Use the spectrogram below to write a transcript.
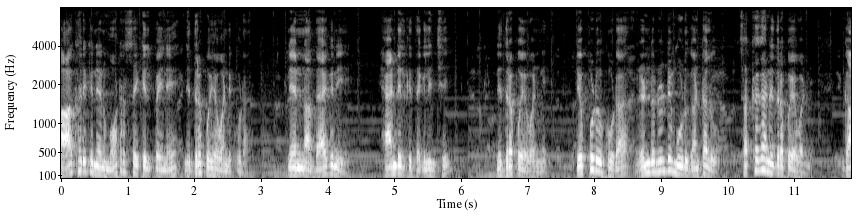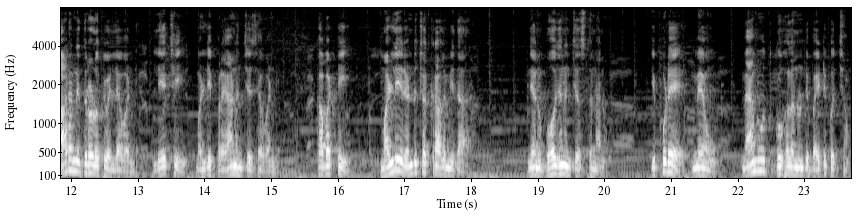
ఆఖరికి నేను మోటార్ సైకిల్ పైనే నిద్రపోయేవాడిని కూడా. నేను నా బ్యాగ్ని హ్యాండిల్కి తగిలించి నిద్రపోయేవాడిని ఎప్పుడూ కూడా రెండు నుండి మూడు గంటలు చక్కగా నిద్రపోయేవాడిని గాఢ నిద్రలోకి వెళ్ళేవాడిని లేచి మళ్ళీ ప్రయాణం చేసేవాడిని కాబట్టి మళ్ళీ రెండు చక్రాల మీద నేను భోజనం చేస్తున్నాను. ఇప్పుడే మేము మ్యామూత్ గుహల నుండి బయటకు వచ్చాం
